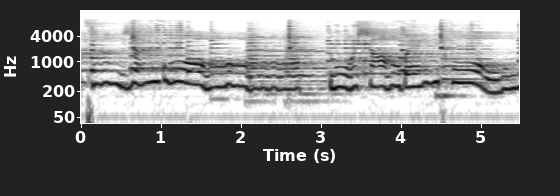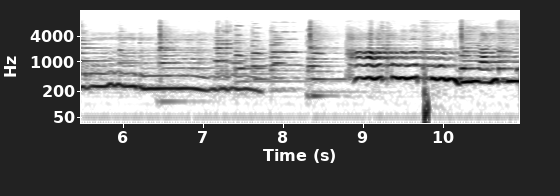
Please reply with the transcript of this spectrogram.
曾忍过多少悲痛？他可曾咽下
